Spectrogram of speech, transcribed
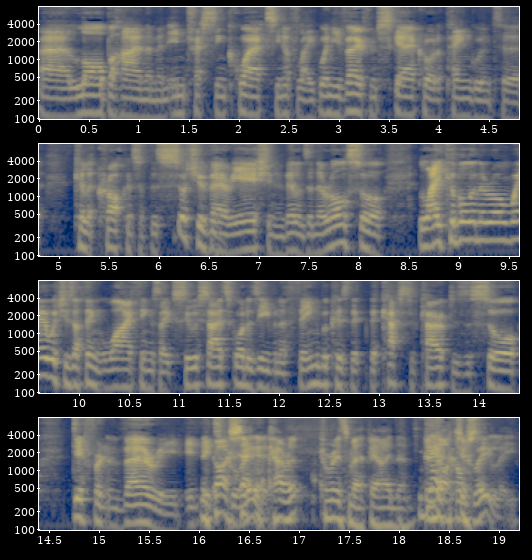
uh, lore behind them and interesting quirks. Enough like when you vary from Scarecrow to Penguin to Killer Croc and stuff. There's such a variation in villains, and they're also likable in their own way, which is I think why things like Suicide Squad is even a thing because the, the cast of characters is so different and varied. It, They've it's got a great. char- charisma behind them. They're yeah, not just completely.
